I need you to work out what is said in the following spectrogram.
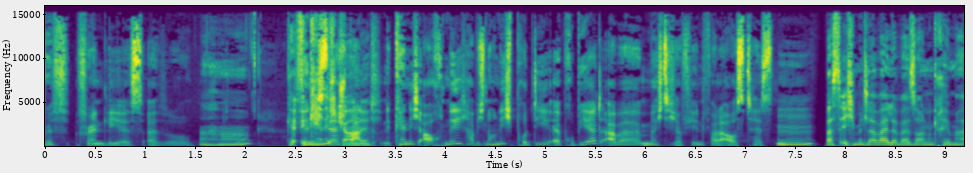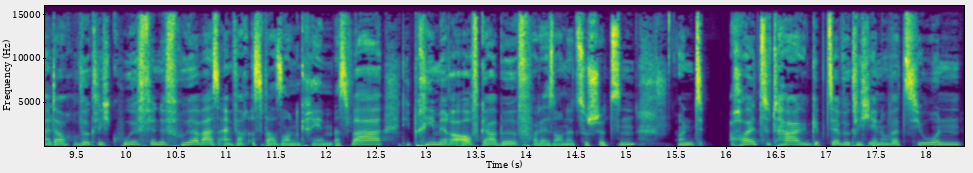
riff-friendly ist. Also Ke- finde ich kenn sehr spannend. Kenne ich auch nicht, habe ich noch nicht äh, probiert, aber möchte ich auf jeden Fall austesten. Was ich mittlerweile bei Sonnencreme halt auch wirklich cool finde, früher war es einfach, es war Sonnencreme. Es war die primäre Aufgabe, vor der Sonne zu schützen. Und heutzutage gibt's ja wirklich Innovationen,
